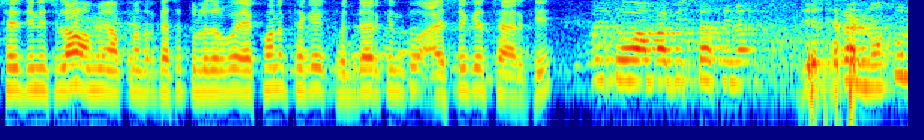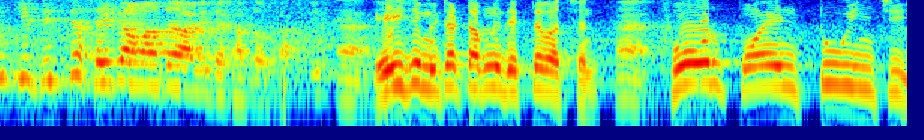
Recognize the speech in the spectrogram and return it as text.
সেই জিনিসগুলো আমি আপনাদের কাছে তুলে ধরবো। এখন থেকে খদ্দের কিন্তু এসে গেছে আর কি। তো আমরা বিশ্বাসী না যে সেটা নতুন কি দিচ্ছে সেটা আমাদের আগে দেখার দরকার। হ্যাঁ। এই যে মিটারটা আপনি দেখতে পাচ্ছেন। Four point two inch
